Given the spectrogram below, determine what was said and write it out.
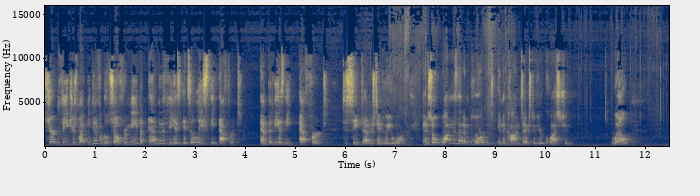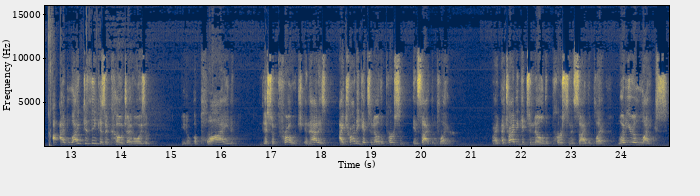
certain features might be difficult. So for me, but empathy is it's at least the effort. Empathy is the effort to seek to understand who you are. And so why is that important in the context of your question? Well, I'd like to think as a coach I've always you know applied this approach and that is I try to get to know the person inside the player. Right? I try to get to know the person inside the player. What are your likes,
